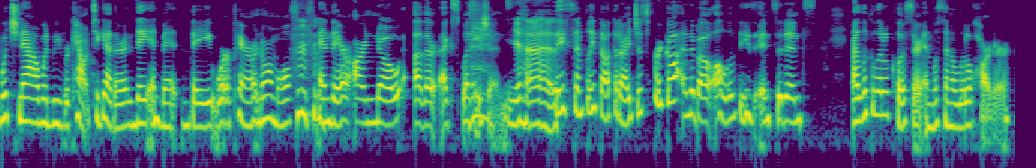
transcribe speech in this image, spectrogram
which now, when we recount together, they admit they were paranormal and there are no other explanations. Yes. They simply thought that I'd just forgotten about all of these incidents. I look a little closer and listen a little harder.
